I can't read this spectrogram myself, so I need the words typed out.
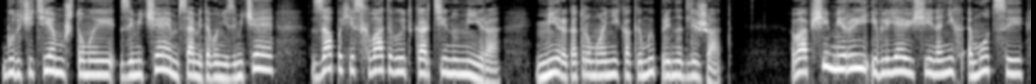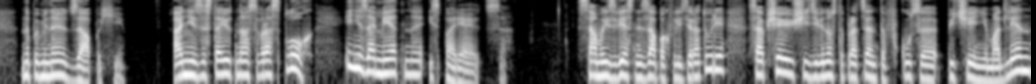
Будучи тем, что мы замечаем, сами того не замечая, запахи схватывают картину мира, мира, которому они, как и мы, принадлежат. Вообще миры и влияющие на них эмоции напоминают запахи. Они застают нас врасплох и незаметно испаряются. Самый известный запах в литературе, сообщающий 90% вкуса печенья Мадлен,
